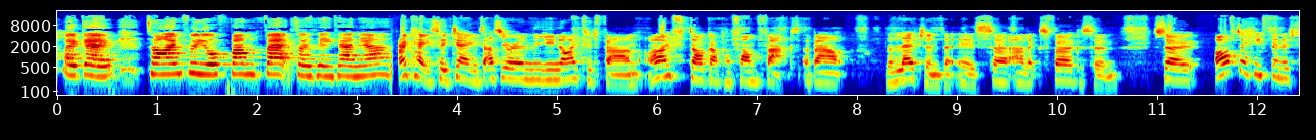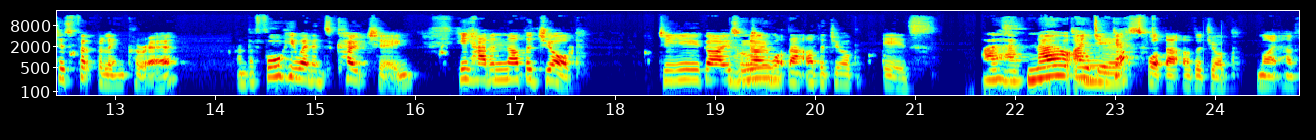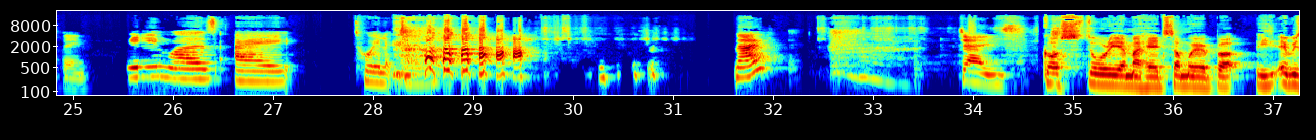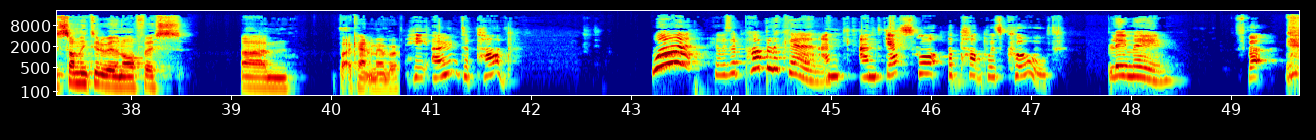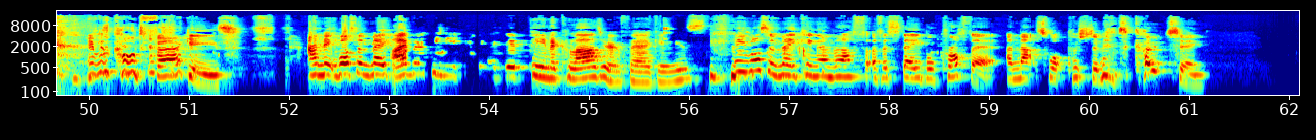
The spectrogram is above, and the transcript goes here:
Okay, time for your fun facts, I think, Anya. Okay, so James, as you're a United fan, I've dug up a fun fact about the legend that is Sir Alex Ferguson. So, after he finished his footballing career and before he went into coaching, he had another job. Do you guys know Oh. what that other job is? I have no Can idea. you guess what that other job might have been? He was a toilet cleaner. no? James. Got a story in my head somewhere, but he, it was something to do with an office, um, but I can't remember. He owned a pub. What? He was a publican. And and guess what the pub was called? Blue Moon. But it was called Fergie's. And it wasn't making I reckon you could get a good pina colada at Fergie's. he wasn't making enough of a stable profit and that's what pushed him into coaching.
